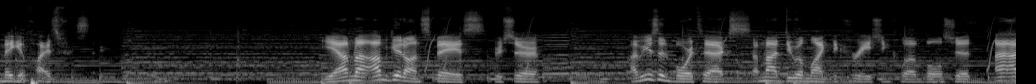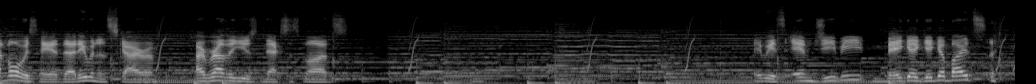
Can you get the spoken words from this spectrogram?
Megabytes per second. Yeah, I'm not. I'm good on space for sure. I'm using Vortex. I'm not doing like the Creation Club bullshit. I have always hated that, even in Skyrim. I'd rather use Nexus mods. Maybe it's MGB, Mega Gigabytes.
